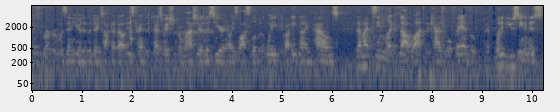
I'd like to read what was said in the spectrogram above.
Chris Burford was in here the other day talking about his trans- transformation from last year to this year and how he's lost a little bit of weight, about eight, nine pounds. That might seem like not a lot to the casual fan, but what have you seen in his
